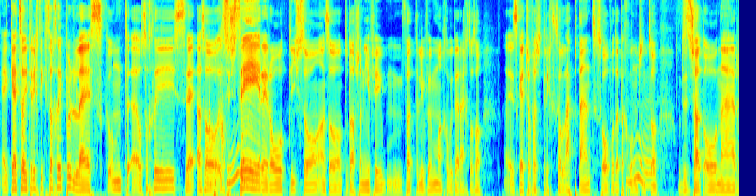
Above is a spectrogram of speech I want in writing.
äh, Geht so in die Richtung so ein bisschen burlesque und äh, auch so ein bisschen... Also Aber es ist cool. sehr erotisch so. Also du darfst schon nie Film, Fotos und Film machen, weil der echt auch so... Es geht schon fast Richtung so Lapdance und so, die du bekommst Oh. und so. Und das ist halt auch näher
